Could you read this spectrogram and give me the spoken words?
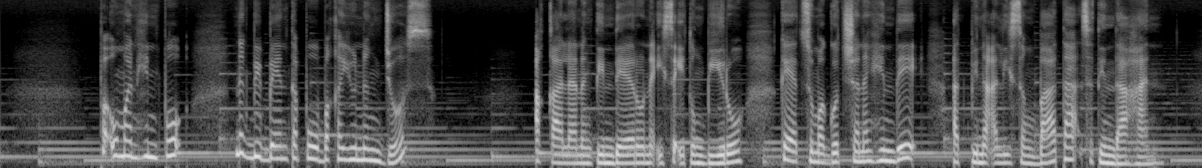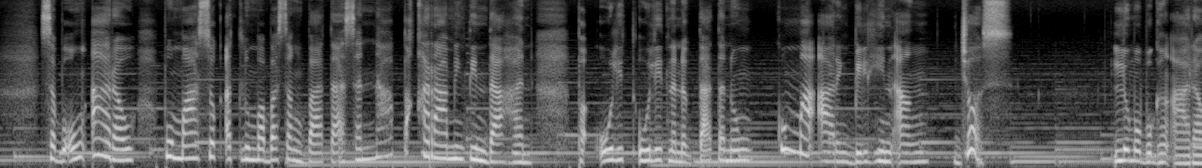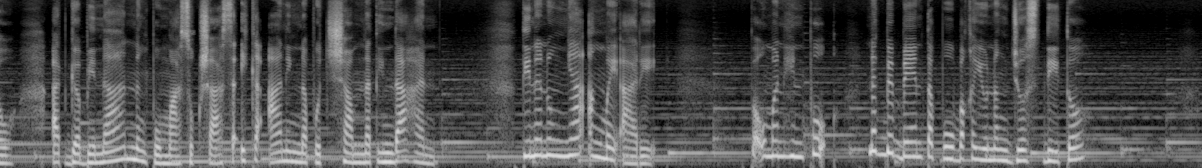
Paumanhin po, nagbibenta po ba kayo ng Diyos? Akala ng tindero na isa itong biro kaya't sumagot siya ng hindi at pinaalis ang bata sa tindahan. Sa buong araw, pumasok at lumabas ang bata sa napakaraming tindahan, paulit-ulit na nagtatanong kung maaring bilhin ang Diyos. Lumubog ang araw at gabi na nang pumasok siya sa ika-aning na putsyam na tindahan. Tinanong niya ang may-ari, Paumanhin po, nagbebenta po ba kayo ng Diyos dito?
